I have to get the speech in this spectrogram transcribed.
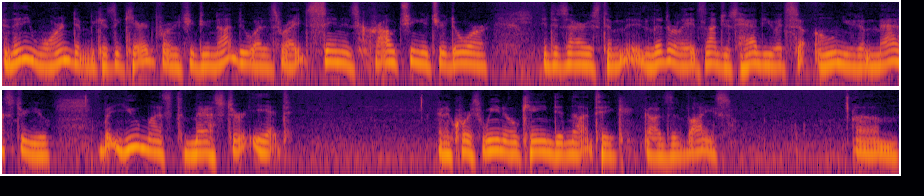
And then he warned him because he cared for him. If you do not do what is right, sin is crouching at your door. It desires to, literally, it's not just have you, it's to own you, to master you. But you must master it. And of course, we know Cain did not take God's advice. Um,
